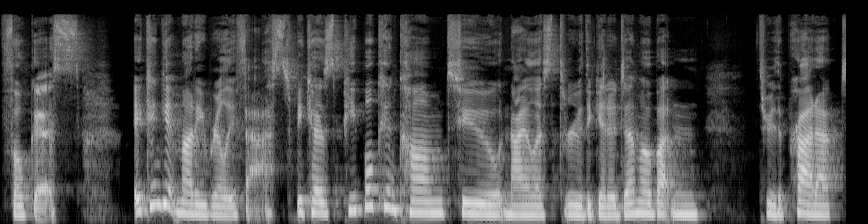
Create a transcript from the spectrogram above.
focus, it can get muddy really fast because people can come to Nylas through the get a demo button, through the product,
